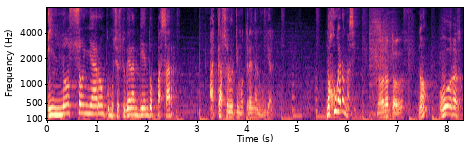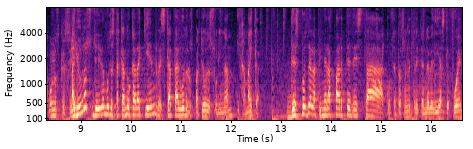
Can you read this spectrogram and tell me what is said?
Y no soñaron como si estuvieran viendo pasar acaso el último tren al Mundial. No jugaron así, No, no todos. ¿no? Hubo unos, unos que sí. Hay unos, ya iremos destacando, cada quien rescata algo de los partidos de Surinam y Jamaica. Después de la primera parte de esta concentración de 39 días que fue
